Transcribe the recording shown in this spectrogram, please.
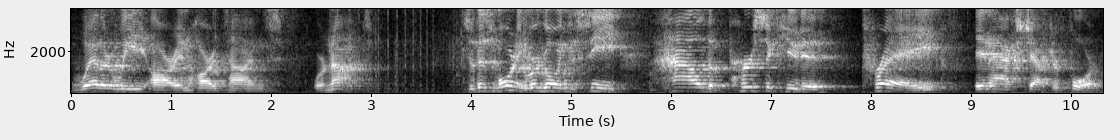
whether we are in hard times or not. So this morning we're going to see how the persecuted pray in Acts chapter 4.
